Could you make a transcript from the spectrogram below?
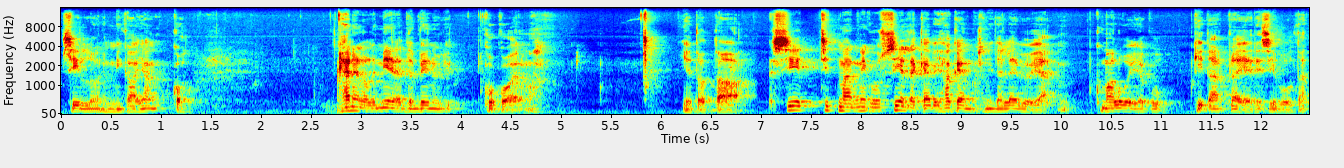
silloin Mika Jankko hänellä oli mieletön vinylikokoelma. Ja tota, sitten sit mä niinku sieltä kävin hakemassa niitä levyjä, kun mä luin joku Guitar Playerin sivulta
